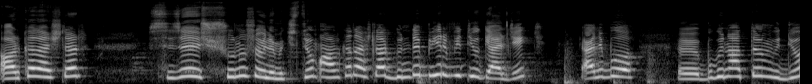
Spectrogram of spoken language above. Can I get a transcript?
arkadaşlar size şunu söylemek istiyorum. Arkadaşlar günde bir video gelecek. Yani bu e, bugün attığım video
